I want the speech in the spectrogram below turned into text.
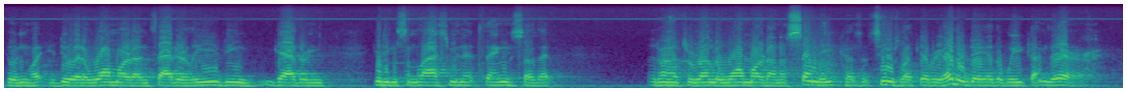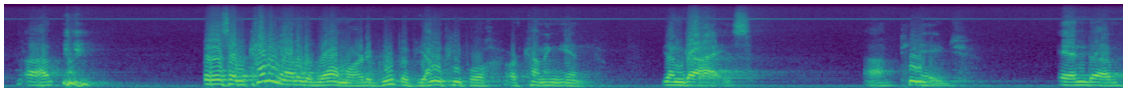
doing what you do at a Walmart on Saturday evening, gathering, getting some last minute things so that I don't have to run to Walmart on a Sunday because it seems like every other day of the week I'm there. Uh, but as I'm coming out of the Walmart, a group of young people are coming in, young guys, uh, teenage. And um,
